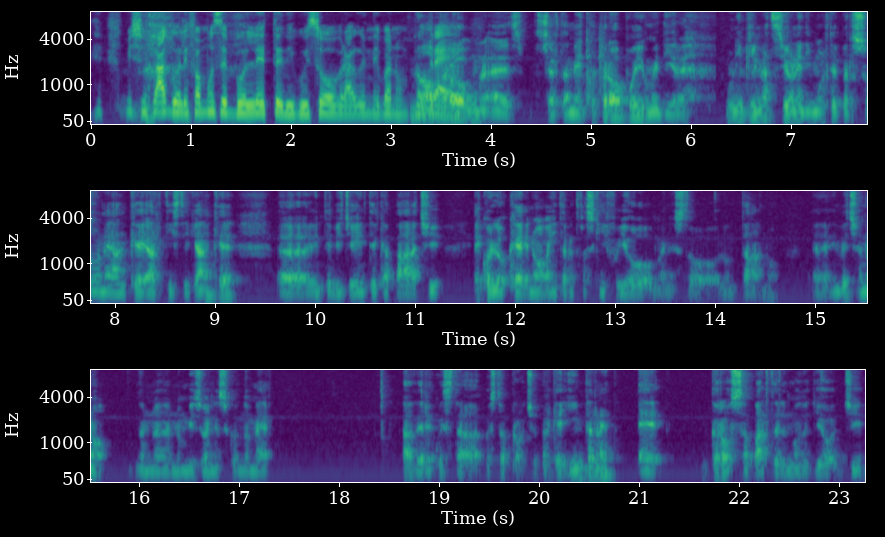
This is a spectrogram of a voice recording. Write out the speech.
Mi ci pago le famose bollette di qui sopra, quindi poi non No, potrei. però un- eh, certamente, però poi, come dire, un'inclinazione di molte persone, anche artistiche, anche eh, intelligenti e capaci, è quello che no, internet fa schifo, io me ne sto lontano. Eh, invece no, non, non bisogna, secondo me, avere questa- questo approccio, perché internet è grossa parte del mondo di oggi,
